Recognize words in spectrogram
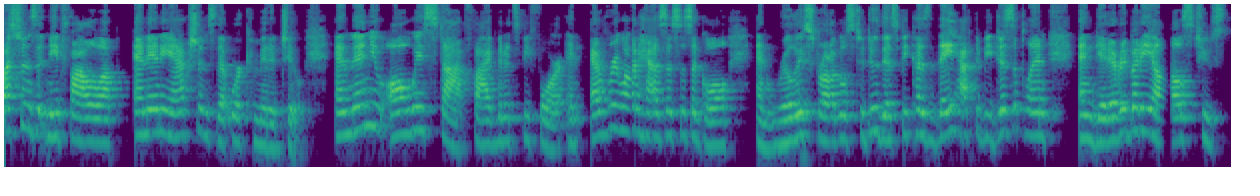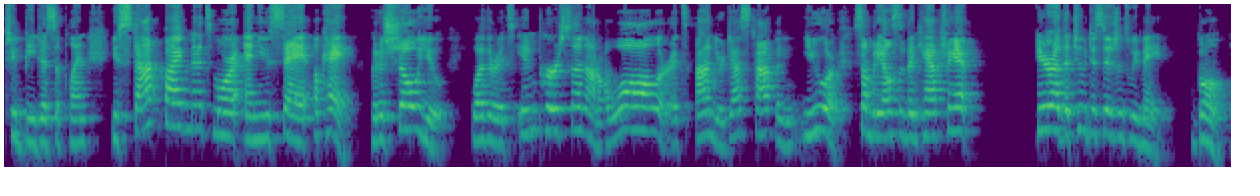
questions that need follow up, and any actions that we're committed to. And then you always stop five minutes before. And everyone has this as a goal and really struggles to do this because they have to be disciplined and get everybody else to, to be disciplined. You stop five minutes more and you say, okay, I'm going to show you whether it's in person on a wall or it's on your desktop and you or somebody else has been capturing it. Here are the two decisions we made. Boom.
